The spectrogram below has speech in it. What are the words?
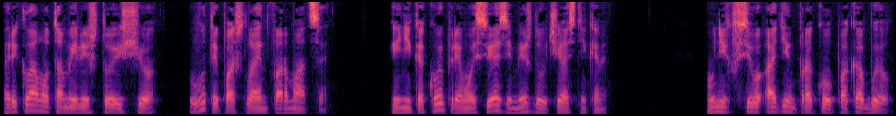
рекламу там или что еще. Вот и пошла информация. И никакой прямой связи между участниками. У них всего один прокол пока был.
